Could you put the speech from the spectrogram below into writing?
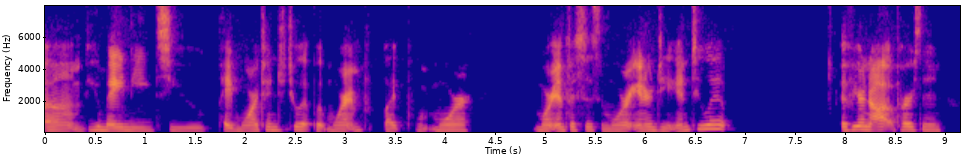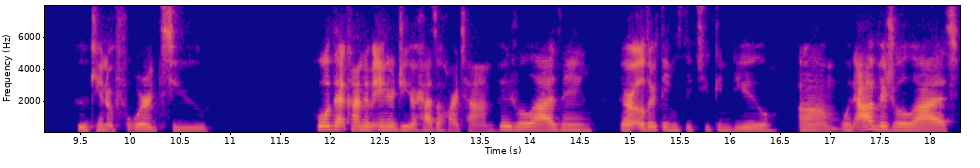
um you may need to pay more attention to it put more like more more emphasis and more energy into it if you're not a person who can afford to pull that kind of energy or has a hard time visualizing there are other things that you can do um, when I visualized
